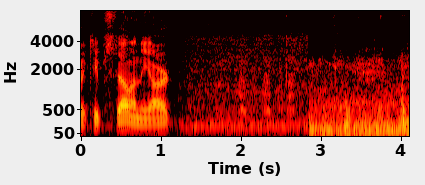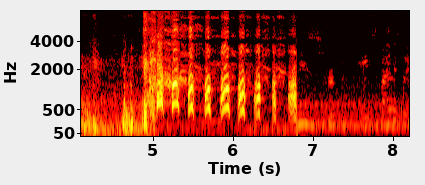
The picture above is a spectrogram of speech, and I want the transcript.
to keep selling the art. He's, he's famously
